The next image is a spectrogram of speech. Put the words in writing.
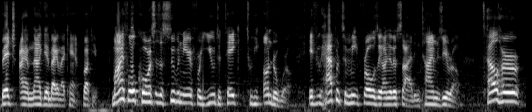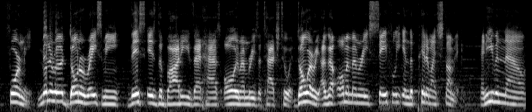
Bitch, I am not getting back in that can. Fuck you. My full course is a souvenir for you to take to the underworld. If you happen to meet Froese on the other side in time zero, tell her for me. Midora, don't erase me. This is the body that has all your memories attached to it. Don't worry, I've got all my memories safely in the pit of my stomach. And even now,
